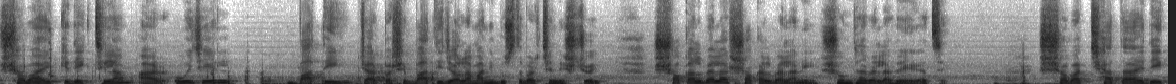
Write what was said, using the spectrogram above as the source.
সবাইকে দেখছিলাম আর ওই যে বাতি, চারপাশে বাতি জ্বলা মানে বুঝতে পারছেন নিশ্চয়ই? সকালবেলা সকালবেলা নেই, সন্ধ্যাবেলা হয়ে গেছে। সবার ছাতা এদিক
